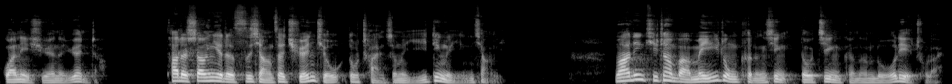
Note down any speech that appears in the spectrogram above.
管理学院的院长。他的商业的思想在全球都产生了一定的影响力。马丁提倡把每一种可能性都尽可能罗列出来，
